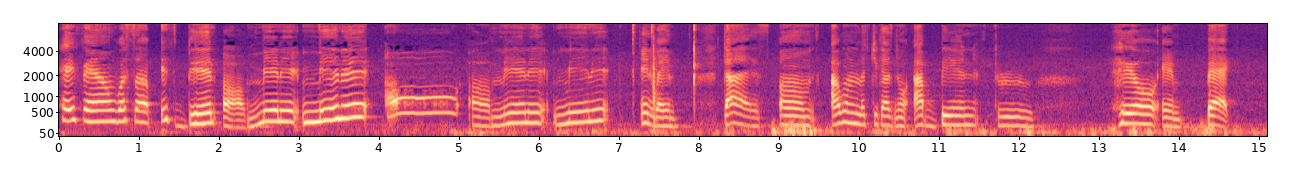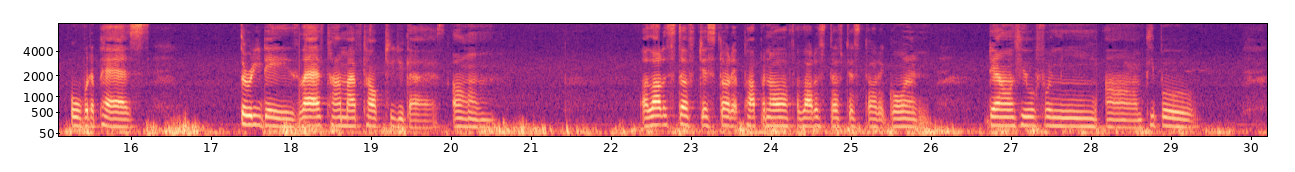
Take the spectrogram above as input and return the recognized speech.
Hey fam, what's up? It's been a minute, minute, oh, a minute, minute. Anyway, guys, um, I want to let you guys know I've been through hell and back over the past 30 days. Last time I've talked to you guys, um, a lot of stuff just started popping off. A lot of stuff just started going downhill for me. Um, people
